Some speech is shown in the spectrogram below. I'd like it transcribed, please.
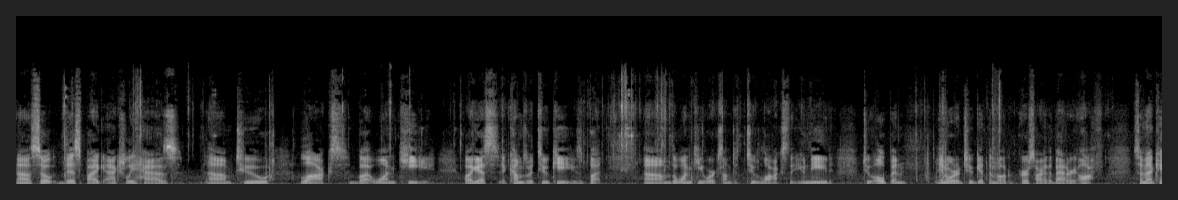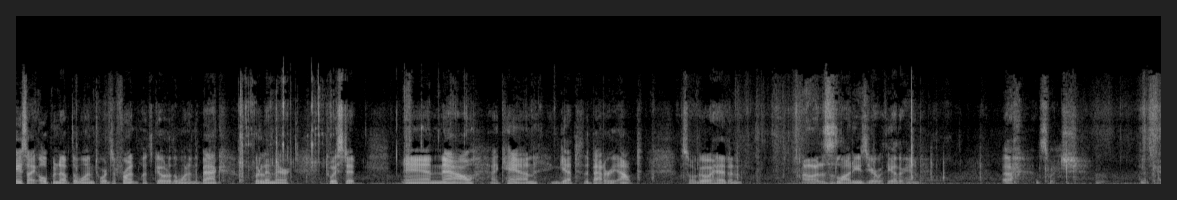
Uh, so this bike actually has um, two locks, but one key. Well, I guess it comes with two keys, but um, the one key works on two locks that you need to open in order to get the motor, or sorry, the battery off. So in that case, I opened up the one towards the front. Let's go to the one in the back, put it in there, twist it, and now I can get the battery out. So I'll go ahead and, oh, this is a lot easier with the other hand. Uh, switch. Okay.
